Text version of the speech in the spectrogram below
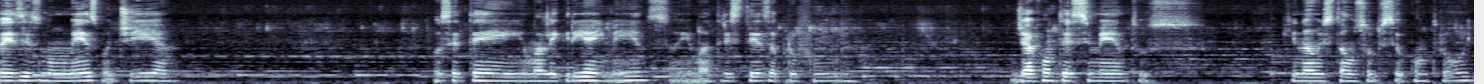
Vezes, num mesmo dia, você tem uma alegria imensa e uma tristeza profunda de acontecimentos que não estão sob seu controle.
